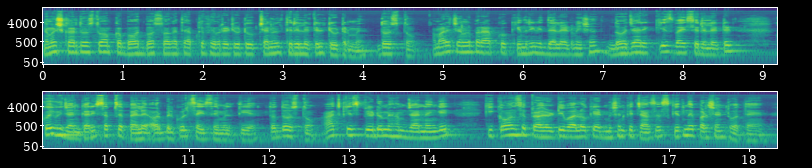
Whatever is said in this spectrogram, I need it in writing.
नमस्कार दोस्तों, आपका बहुत बहुत स्वागत है आपके favourite YouTube channel three little tutor में। दोस्तों, हमारे चैनल पर आपको केंद्रीय विद्यालय एडमिशन 2021-22 से रिलेटेड कोई भी जानकारी सबसे पहले और बिल्कुल सही से मिलती है। तो दोस्तों, आज की इस वीडियो में हम जानेंगे कि कौन से प्रायोरिटी वालों के एडमिशन के चांसेस कितने परसेंट होते हैं।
